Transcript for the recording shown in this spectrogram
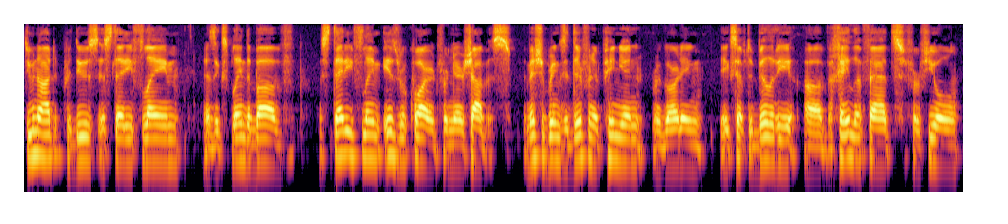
do not produce a steady flame. As explained above, a steady flame is required for Ner Shabbos. The Mishnah brings a different opinion regarding the acceptability of chaylev fats for fuel.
